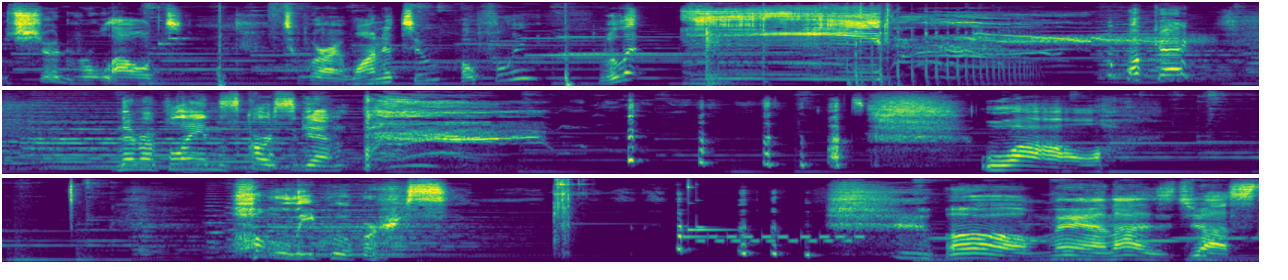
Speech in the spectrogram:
it should roll out to where I want it to, hopefully. Will it? okay. Never playing this course again. wow. Holy poopers. Oh man, that is just...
